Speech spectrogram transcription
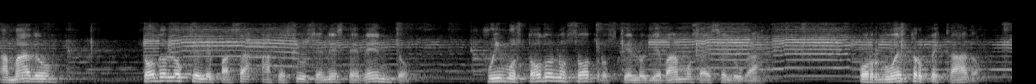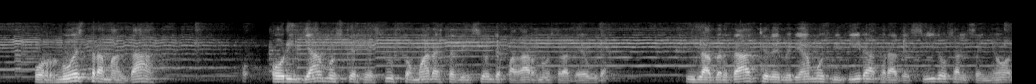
amado, todo lo que le pasa a Jesús en este evento, fuimos todos nosotros que lo llevamos a ese lugar por nuestro pecado, por nuestra maldad, orillamos que Jesús tomara esta decisión de pagar nuestra deuda. Y la verdad que deberíamos vivir agradecidos al Señor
